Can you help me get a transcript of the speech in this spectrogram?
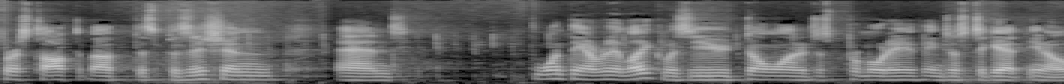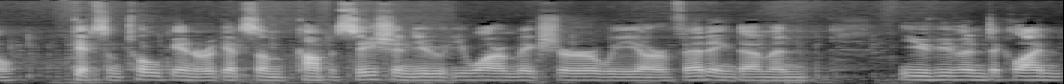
first talked about this position, and one thing I really liked was you don't want to just promote anything just to get, you know, get some token or get some compensation. You you want to make sure we are vetting them, and you've even declined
